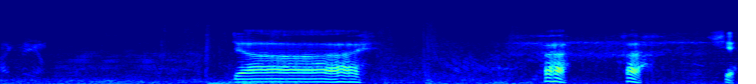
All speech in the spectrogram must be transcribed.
see him. Die. Ha. Ha. Shit.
